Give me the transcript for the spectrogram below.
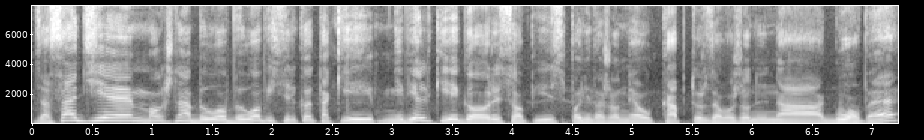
W zasadzie można było wyłowić tylko taki niewielki jego rysopis, ponieważ on miał kaptur założony na głowę.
